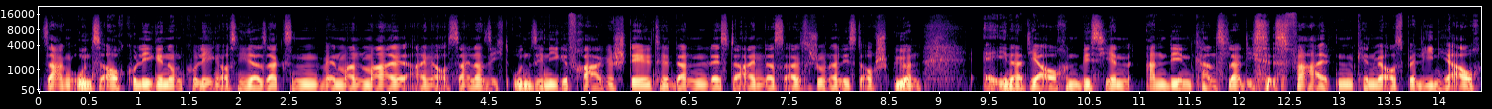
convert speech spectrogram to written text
sagen uns auch Kolleginnen und Kollegen aus Niedersachsen, wenn man mal eine aus seiner Sicht unsinnige Frage stellte, dann lässt er einen das als Journalist auch spüren erinnert ja auch ein bisschen an den Kanzler. Dieses Verhalten kennen wir aus Berlin hier auch.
